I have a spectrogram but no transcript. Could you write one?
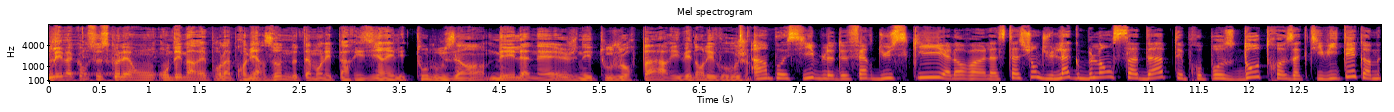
Les vacances scolaires ont, ont, démarré pour la première zone, notamment les Parisiens et les Toulousains, mais la neige n'est toujours pas arrivée dans les Vosges. Impossible de faire du ski, alors euh, la station du Lac Blanc s'adapte et propose d'autres activités comme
